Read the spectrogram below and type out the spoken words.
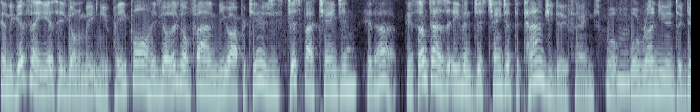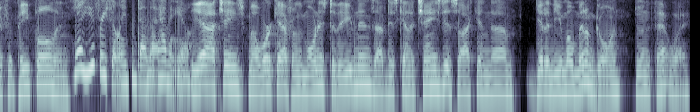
And the good thing is he's going to meet new people. He's going, he's going to find new opportunities just by changing it up. And sometimes even just change up the times you do things will, will run you into different people. And Yeah, you've recently done that, haven't you? yeah, I changed my workout from the mornings to the evenings. I've just kind of changed it so I can um, get a new momentum going doing it that way.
